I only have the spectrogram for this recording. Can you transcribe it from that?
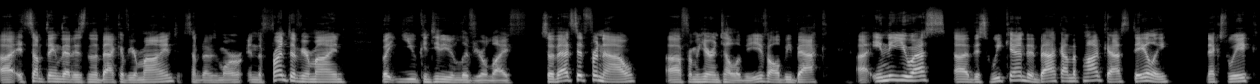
uh, it's something that is in the back of your mind, sometimes more in the front of your mind, but you continue to live your life. So that's it for now uh, from here in Tel Aviv. I'll be back uh, in the US uh, this weekend and back on the podcast daily next week.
